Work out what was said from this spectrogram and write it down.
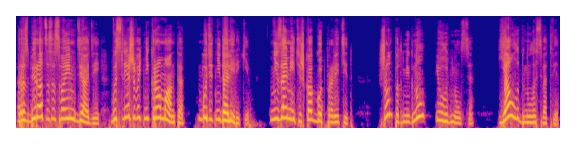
разбираться со своим дядей, выслеживать некроманта. Будет не до лирики. Не заметишь, как год пролетит. Шон подмигнул и улыбнулся. Я улыбнулась в ответ.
